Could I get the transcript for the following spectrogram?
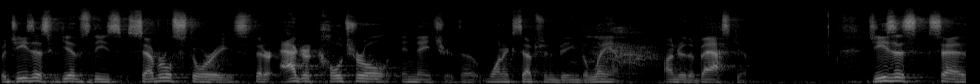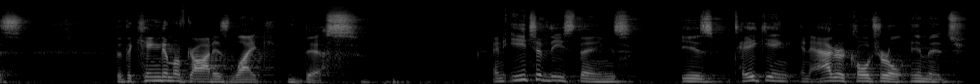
But Jesus gives these several stories that are agricultural in nature, the one exception being the lamp under the basket. Jesus says that the kingdom of God is like this. And each of these things is taking an agricultural image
